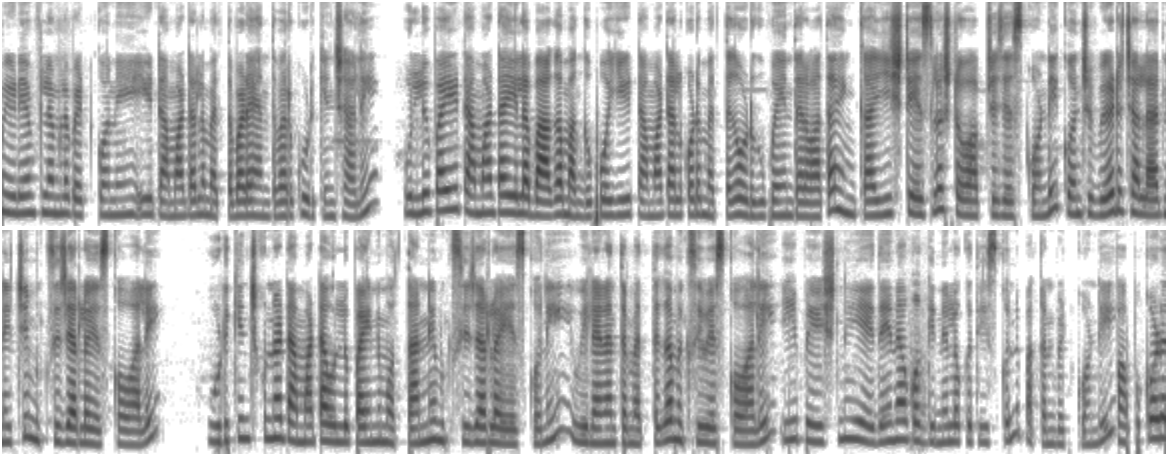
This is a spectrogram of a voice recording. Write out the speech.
మీడియం ఫ్లేమ్లో పెట్టుకొని ఈ టమాటాలు మెత్తబడేంత వరకు ఉడికించాలి. ఉల్లిపాయ టమాటా ఇలా బాగా మగ్గిపోయి టమాటాలు కూడా మెత్తగా ఉడికిపోయిన తర్వాత ఇంకా ఈ స్టేజ్లో స్టవ్ ఆఫ్ చేసేసుకోండి. కొంచెం వేడి చల్లారనిచ్చి మిక్సీ జార్లో వేసుకోవాలి. ఉడికించుకున్న టమాటా ఉల్లిపాయని మొత్తాన్ని మిక్సీ జార్లో వేసుకొని వీలైనంత మెత్తగా మిక్సీ వేసుకోవాలి. ఈ పేస్ట్ని ఏదైనా ఒక గిన్నెలోకి తీసుకొని పక్కన పెట్టుకోండి. పప్పు కూడా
